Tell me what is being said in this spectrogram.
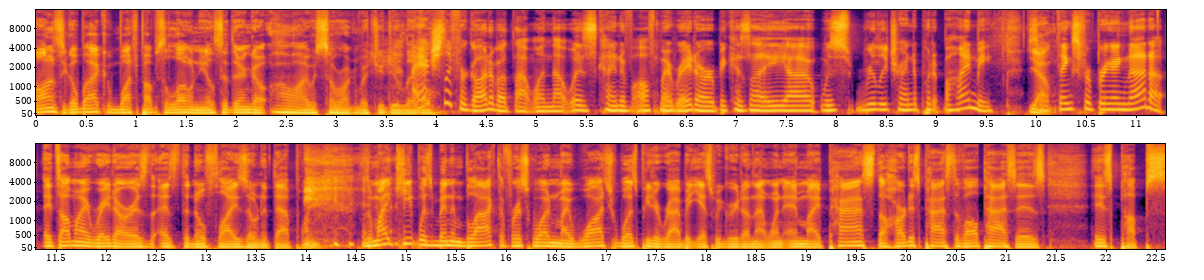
Honestly, go back and watch Pups Alone. You'll sit there and go, "Oh, I was so wrong about you, Dolittle." I actually forgot about that one. That was kind of off my radar because I uh, was really trying to put it behind me. Yeah. So thanks for bringing that up. it's on my radar as as the no fly zone at that point. so my keep was Men in Black, the first one. My watch was Peter Rabbit. Yes, we agreed on that one. And my pass, the hardest pass of all passes, is Pups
